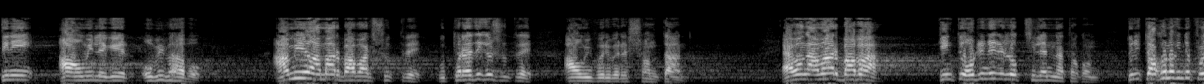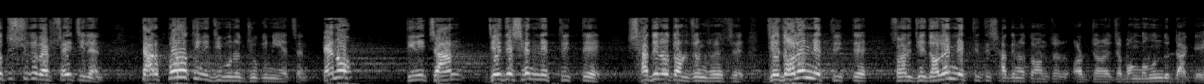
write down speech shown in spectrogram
তিনি আওয়ামী লীগের অভিভাবক। আমিও আমার বাবার সূত্রে, উত্তরাধিকার সূত্রে আওয়ামী পরিবারের সন্তান। এবং আমার বাবা কিন্তু অর্ডিনারি লোক ছিলেন না তখন। তিনি তখনও কিন্তু প্রতিষ্ঠিত ব্যবসায়ী ছিলেন। তারপরও তিনি জীবনের ঝুঁকি নিয়েছেন। কেন? তিনি চান যে দেশের নেতৃত্বে স্বাধীনতা অর্জন হয়েছে, যে দলের নেতৃত্বে সরি যে দলের নেতৃত্বে স্বাধীনতা অর্জন- হয়েছে, বঙ্গবন্ধুর ডাকে।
